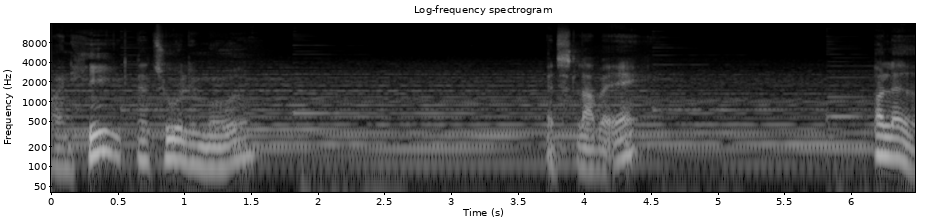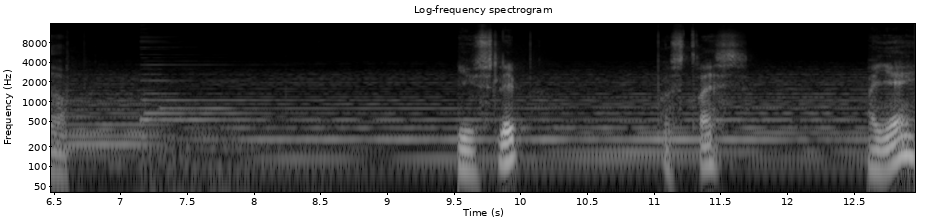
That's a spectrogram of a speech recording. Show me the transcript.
Og en helt naturlig måde at slappe af og lad op. Giv slip på stress og ja.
